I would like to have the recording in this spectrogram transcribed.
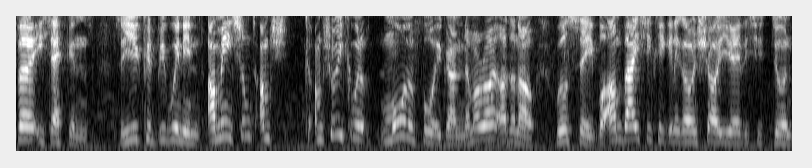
30 seconds. So you could be winning. I mean, some, I'm, I'm sure you can win more than 40 grand. Am I right? I don't know. We'll see. But I'm basically going to go and show you how this is done.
